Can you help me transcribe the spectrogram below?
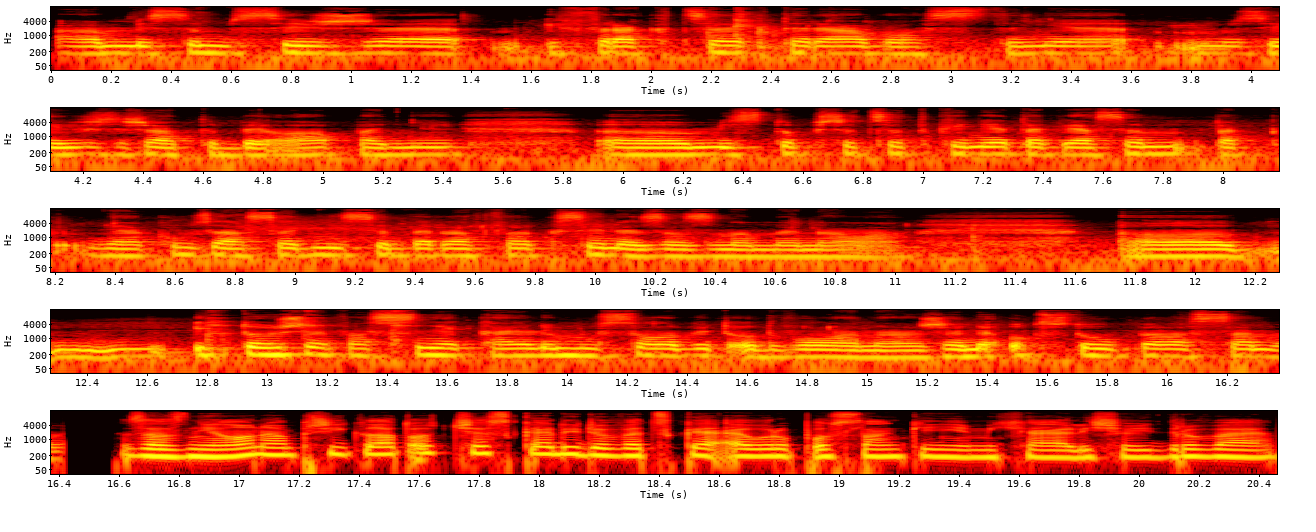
A myslím si, že i frakce, která vlastně z jejich řad byla paní uh, místo předsedkyně, tak já jsem tak nějakou zásadní sebereflexi nezaznamenala. Uh, I to, že vlastně Kylie musela být odvolaná, že neodstoupila sama. Zaznělo například od české lidovecké europoslankyně Michaely Šojdrové.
